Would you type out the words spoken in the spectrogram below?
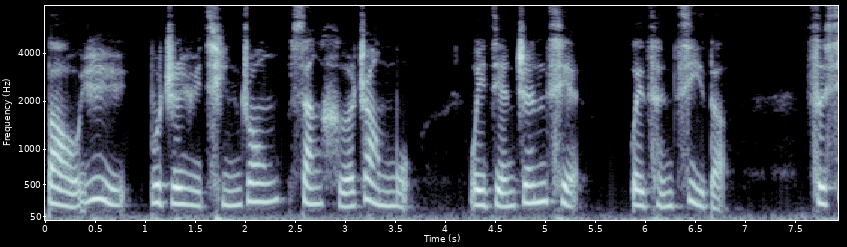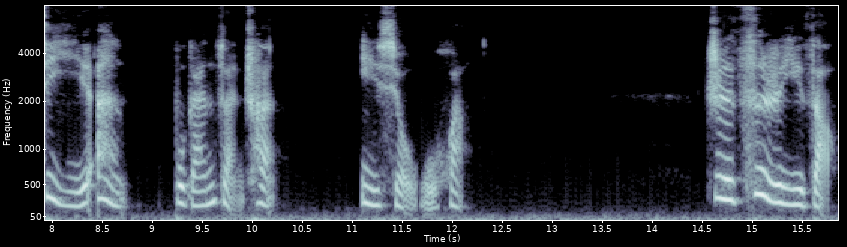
宝玉不知与秦钟算何账目，未见真切，未曾记得。此系一案，不敢转串，一宿无话。至次日一早，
